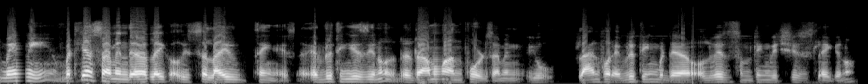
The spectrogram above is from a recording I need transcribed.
many, but yes, I mean, they're like, oh, it's a live thing. It's, everything is, you know, the drama unfolds. I mean, you plan for everything, but there are always something which is like, you know,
